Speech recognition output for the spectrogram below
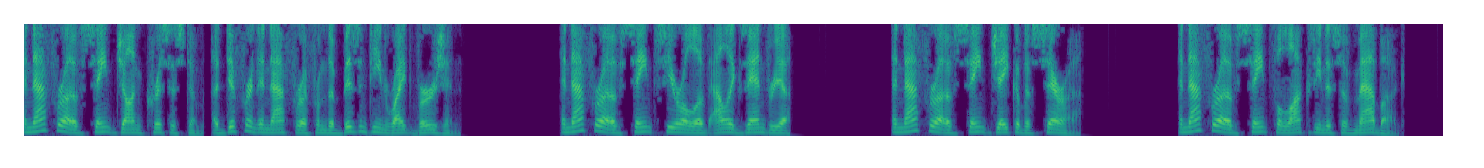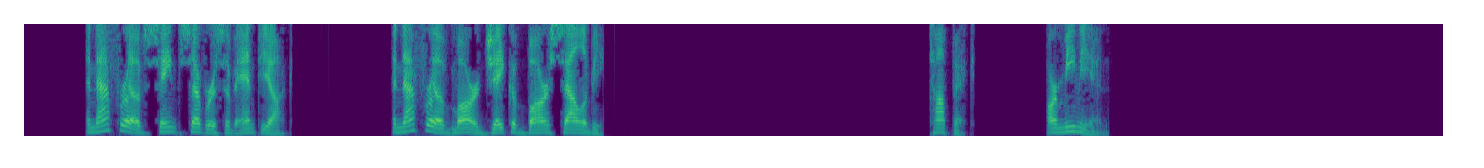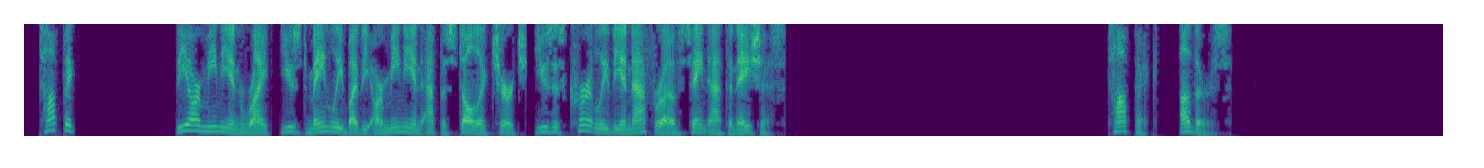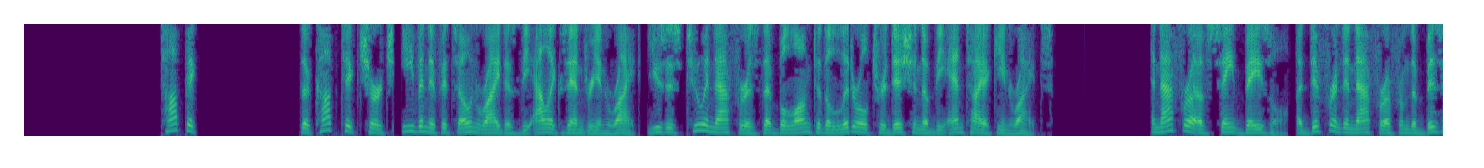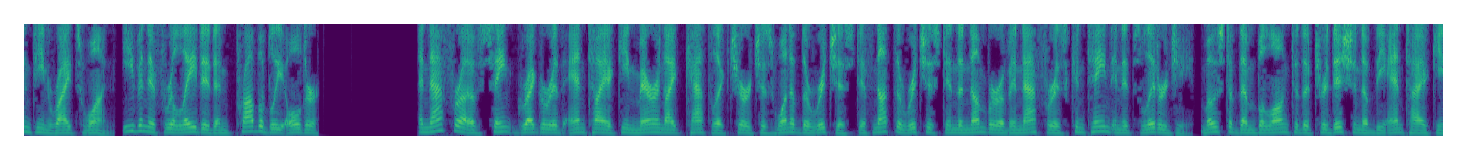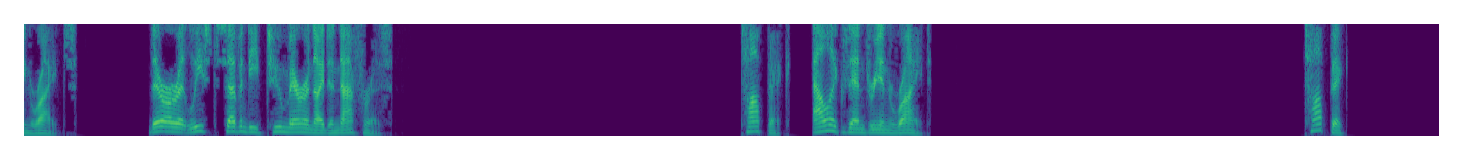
Anaphora of St. John Chrysostom, a different anaphora from the Byzantine Rite version Anaphora of St. Cyril of Alexandria Anaphora of St. Jacob of Serugh Anaphora of St. Philoxenus of Mabug Anaphora of St. Severus of Antioch Anaphora of Mar Jacob bar Salibi Armenian the Armenian Rite, used mainly by the Armenian Apostolic Church, uses currently the anaphora of Saint Athanasius. Others the Coptic Church, even if its own rite is the Alexandrian Rite, uses two anaphoras that belong to the literal tradition of the Antiochene rites. Anaphora of Saint Basil, a different anaphora from the Byzantine rites one, even if related and probably older Anaphora of St. Gregory the Antiochene Maronite Catholic Church is one of the richest if not the richest in the number of anaphoras contained in its liturgy, most of them belong to the tradition of the Antiochene rites. There are at least 72 Maronite anaphoras. Alexandrian Rite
